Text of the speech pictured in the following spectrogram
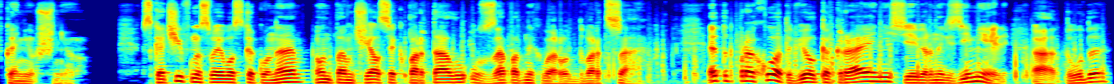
в конюшню. Вскочив на своего скакуна, он помчался к порталу у западных ворот дворца. Этот проход вел к окраине северных земель, а оттуда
